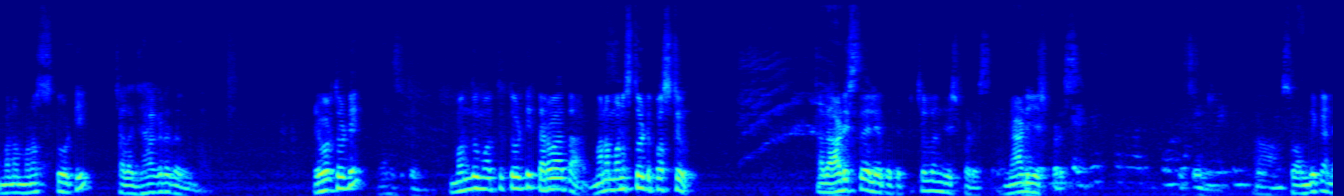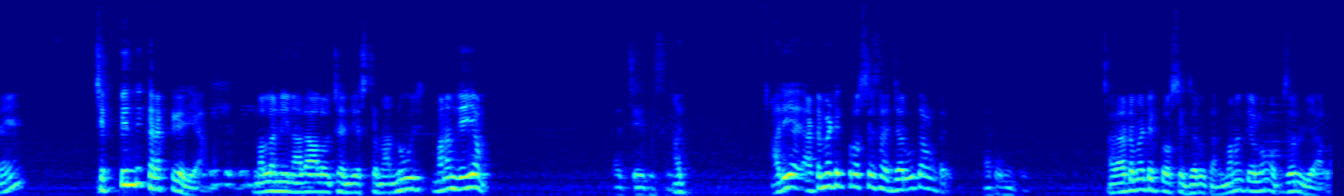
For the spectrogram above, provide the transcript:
మన మనసుతోటి చాలా జాగ్రత్తగా ఉండాలి. ఎవరితోటి? మందు మత్తుతోటి తర్వాత మన మనసుతోటి ఫస్ట్ అది ఆడిస్తే లేకపోతే పిచ్చోళ్ళని చేసి పడేస్తుంది నాడి చేసి పడేస్తుంది ఆ, సో అందుకనే చెప్పింది కరెక్ట్గా చేయాలి. మళ్ళీ నేను అది ఆలోచన చేస్తున్నా నువ్వు మనం చెయ్యం. అది ఆటోమేటిక్ ప్రాసెస్ అది జరుగుతూ ఉంటుంది. అది ఆటోమేటిక్ ప్రాసెస్ జరుగుతుంది మనం కేవలం అబ్జర్వ్ చేయాలి.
